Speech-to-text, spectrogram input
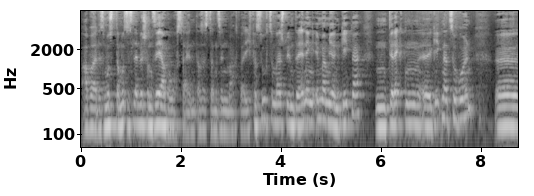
aber das muss, da muss das Level schon sehr hoch sein, dass es dann Sinn macht. Weil ich versuche zum Beispiel im Training immer mir einen Gegner, einen direkten äh, Gegner zu holen äh,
